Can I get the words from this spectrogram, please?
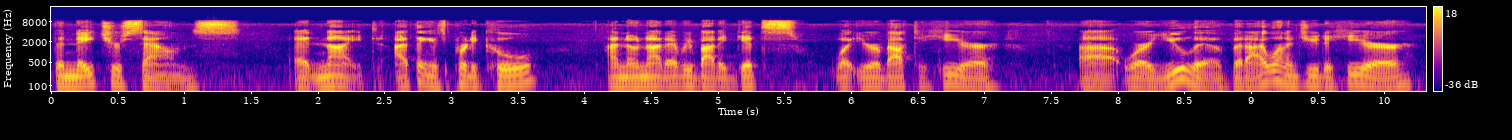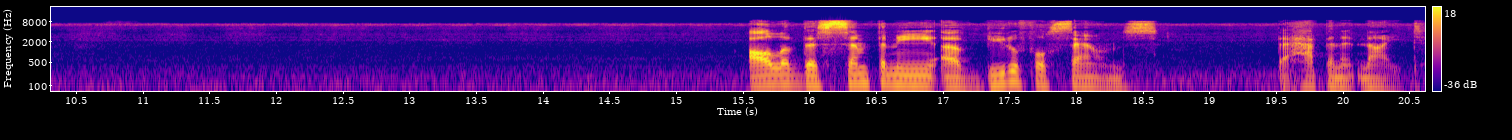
the nature sounds at night. I think it's pretty cool. I know not everybody gets what you're about to hear uh, where you live, but I wanted you to hear all of the symphony of beautiful sounds that happen at night.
